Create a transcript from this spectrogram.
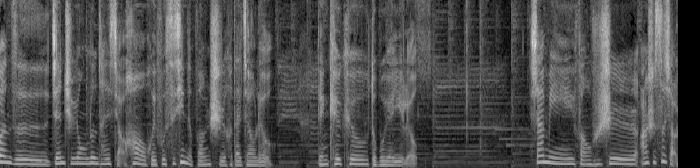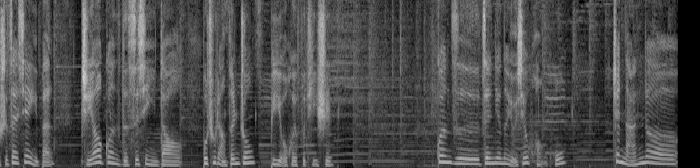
罐子坚持用论坛小号回复私信的方式和他交流，连 QQ 都不愿意留。虾米仿佛是二十四小时在线一般，只要罐子的私信一到，不出两分钟必有回复提示。罐子渐渐的有些恍惚，这男的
